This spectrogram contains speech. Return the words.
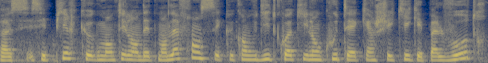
Enfin, c'est pire qu'augmenter l'endettement de la France. C'est que quand vous dites quoi qu'il en coûte avec un chéquier qui n'est pas le vôtre,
